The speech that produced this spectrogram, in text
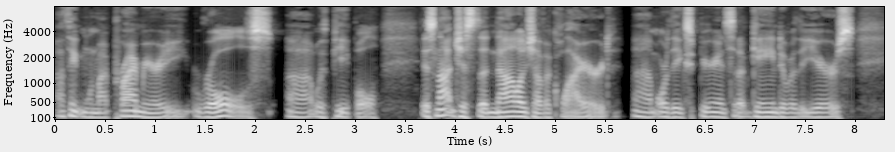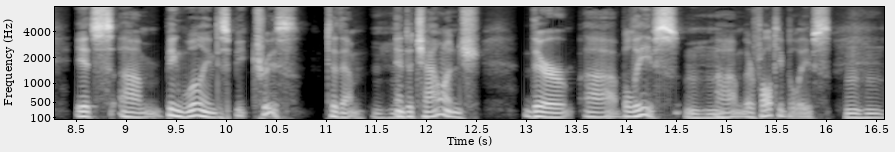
I think one of my primary roles uh, with people is not just the knowledge I've acquired um, or the experience that I've gained over the years. It's um, being willing to speak truth to them mm-hmm. and to challenge their uh, beliefs, mm-hmm. um, their faulty beliefs. Mm-hmm.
